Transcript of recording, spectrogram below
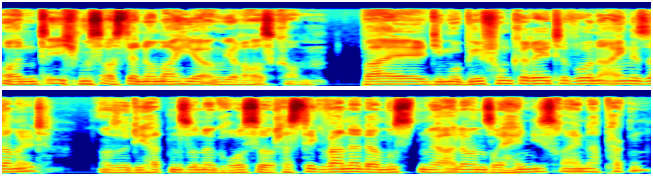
Und ich muss aus der Nummer hier irgendwie rauskommen weil die Mobilfunkgeräte wurden eingesammelt. Also die hatten so eine große Plastikwanne, da mussten wir alle unsere Handys reinpacken.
